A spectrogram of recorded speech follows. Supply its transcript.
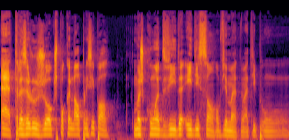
é trazer os jogos para o canal principal, mas com a devida edição, obviamente, não é tipo um,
